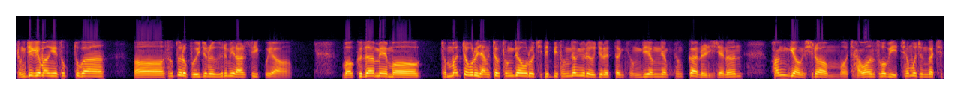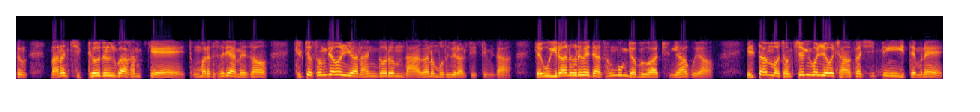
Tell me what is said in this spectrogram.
경제 개방의 속도가 어, 속도를 보여주는 흐름이라 할 수 있고요. 뭐, 그 다음에 뭐, 전반적으로 양적 성장으로 GDP 성장률에 의존했던 경제 역량 평가를 이제는 환경, 실험, 뭐 자원 소비, 채무 증가치 등 많은 지표들과 함께 동반해서 처리하면서 질적 성장을 위한 한 걸음 나아가는 모습이라 할 수 있습니다. 결국 이러한 흐름에 대한 성공 여부가 중요하고요. 일단 뭐 정치적인 권력을 장악한 시진핑이기 때문에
